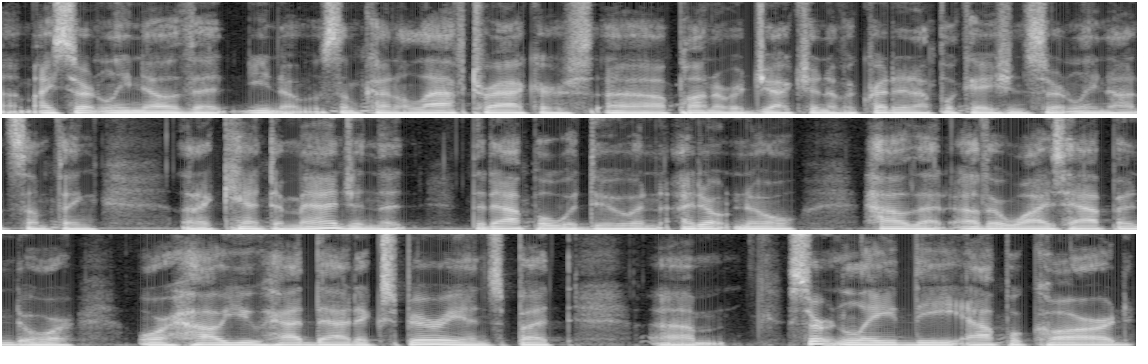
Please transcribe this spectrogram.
um, I certainly know that you know some kind of laugh track or upon a rejection of a credit application certainly not something that I can't imagine that that Apple would do, and I don't know how that otherwise happened or or how you had that experience. But um, certainly, the Apple Card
